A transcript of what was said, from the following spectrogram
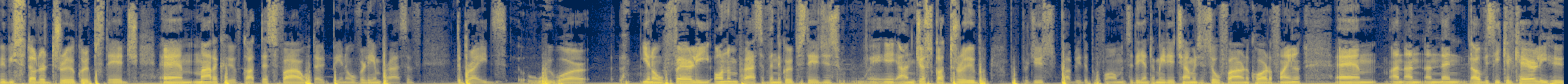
maybe stuttered through a group stage, um, Mattock who have got this far without being overly impressive, the brides who were you know, fairly unimpressive in the group stages eh, and just got through, but, but produced probably the performance of the intermediate challenges so far in a quarter final. Um, and, and, and then obviously Kilkerley, who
